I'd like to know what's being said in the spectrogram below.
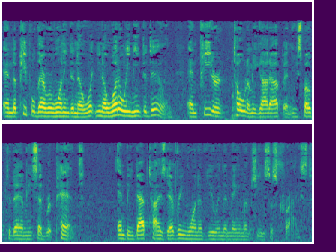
and the people there were wanting to know what you know what do we need to do, and and Peter told them he got up and he spoke to them and he said repent and be baptized every one of you in the name of Jesus Christ.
